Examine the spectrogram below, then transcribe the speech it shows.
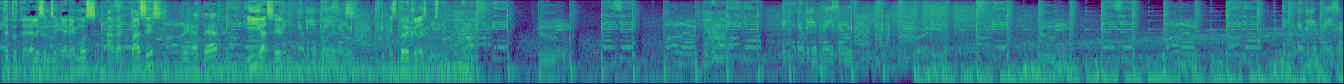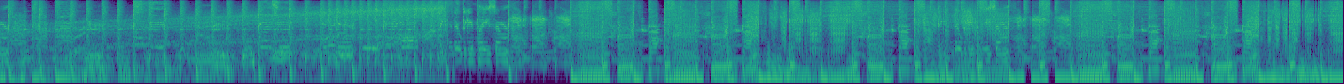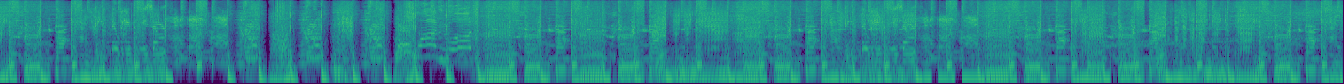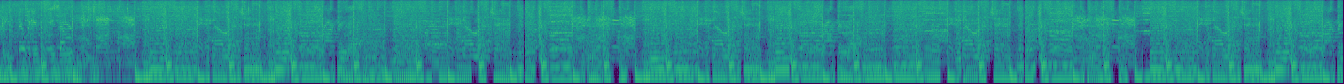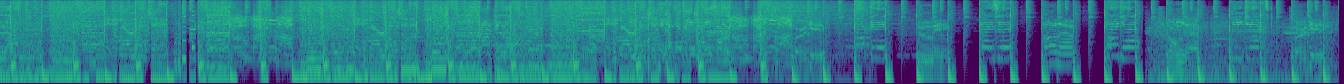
este tutorial les enseñaremos a dar pases regatear y hacer túneles. Espero que les guste. Some get work it.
